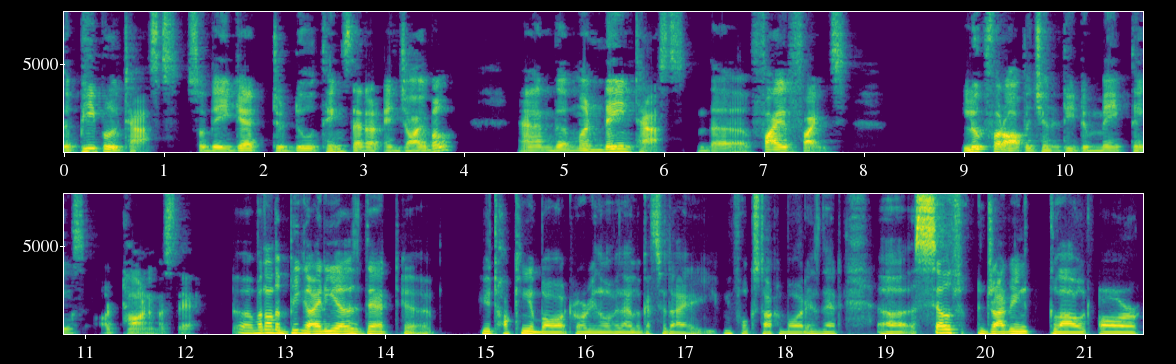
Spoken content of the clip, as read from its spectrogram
the people tasks so they get to do things that are enjoyable and the mundane tasks, the firefights, look for opportunity to make things autonomous there. Uh, one of the big ideas that uh, you're talking about, or you know, when I look at Sedai, folks talk about is that uh, self-driving cloud or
